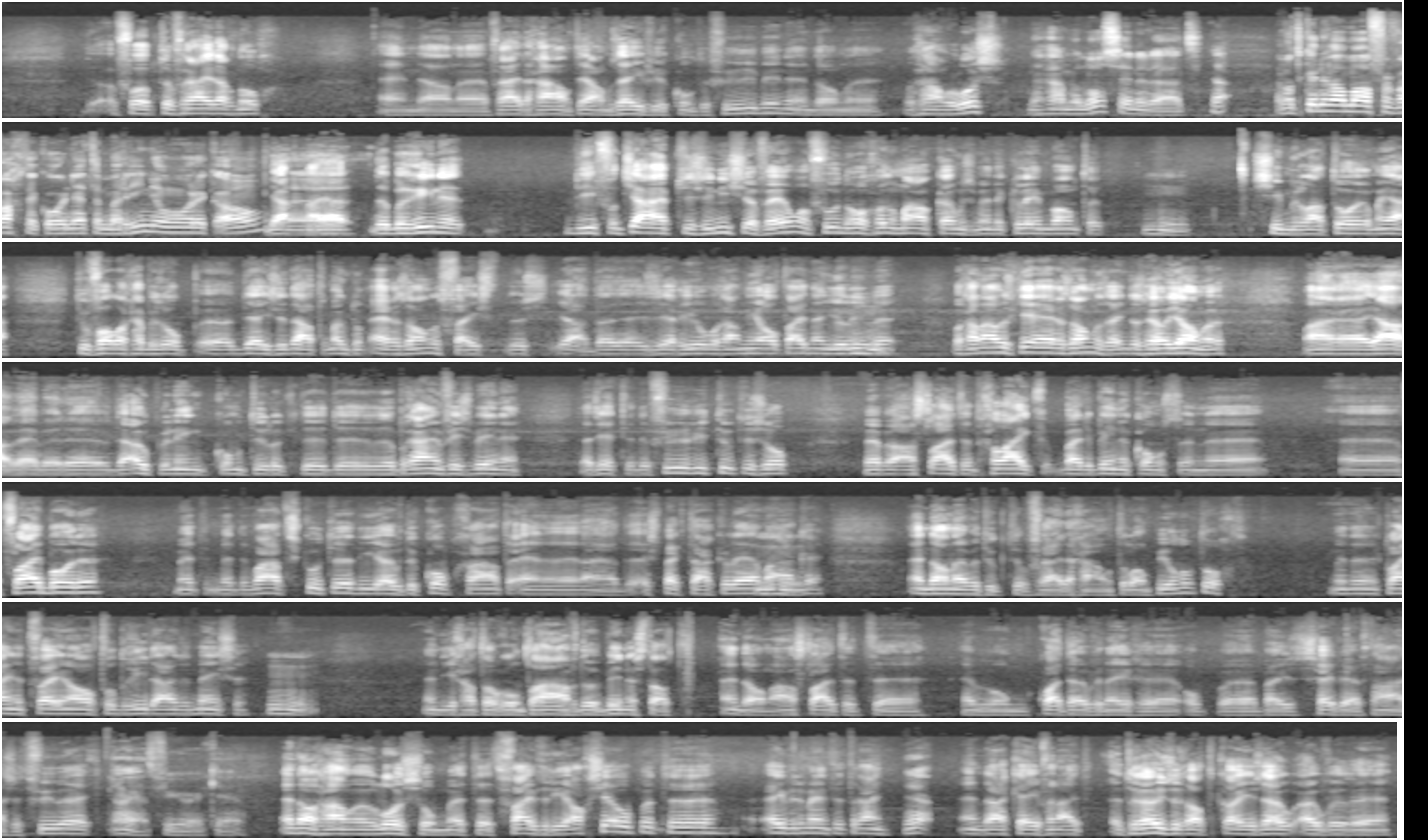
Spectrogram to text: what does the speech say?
Voor op de vrijdag nog. En dan eh, vrijdagavond ja, om 7 uur komt de Fury binnen. En dan, eh, dan gaan we los. Dan gaan we los inderdaad. Ja. En wat kunnen we allemaal verwachten? Ik hoor net de marine hoor ik al. Ja, Eh, nou ja, de marine, die van het jaar heb je ze niet zoveel. Want vroeger nog, normaal komen ze met een klimwand, mhm. simulatoren. Maar ja, toevallig hebben ze op deze datum ook nog ergens anders feest. Dus ja, dan zeggen joh, we gaan niet altijd naar jullie. Mhm. We, gaan nou eens een keer ergens anders heen. Dat is heel jammer. Maar ja, we hebben de, de opening, komt natuurlijk de, de, de bruinvis binnen. Daar zitten de Fury-toeters op. We hebben aansluitend gelijk bij de binnenkomst een eh eh, flyboarder. Met, met een waterscooter die over de kop gaat en eh, nou ja, de spectaculair Mhm. maken. En dan hebben we natuurlijk de vrijdagavond de lampionoptocht. Met een kleine 2.500 tot 3000 mensen. Mhm. En die gaat dan rond de haven door de binnenstad. En dan aansluitend hebben we om kwart over negen op, bij het Haas het vuurwerk. Oh ja, het vuurwerk, ja. En dan gaan we los om met het 538 show op het eh, evenemententerrein. Ja. En daar kan je vanuit het reuzenrad kan je zo over eh,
